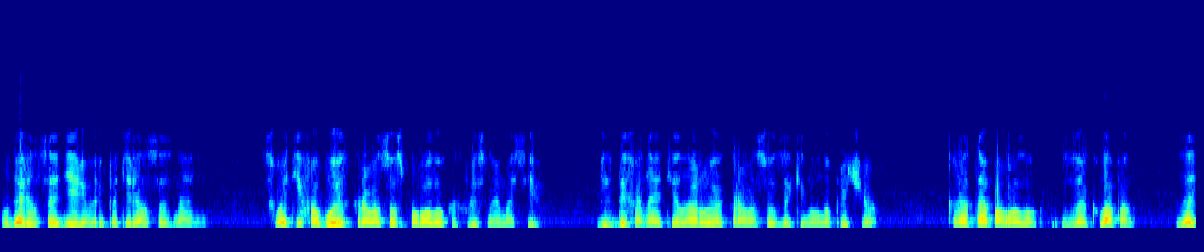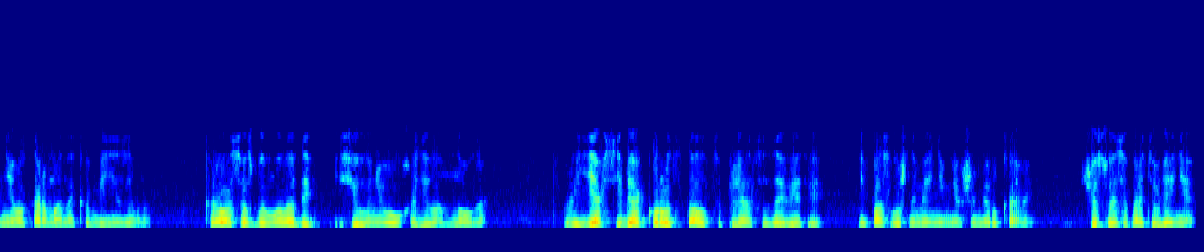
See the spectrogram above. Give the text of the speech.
ударился о дерево и потерял сознание. Схватив обоих, кровосос поволок их в лесной массив, Бездыханное тело Роя кровосос закинул на плечо. Крота поволок за клапан заднего кармана комбинезона. Кровосос был молодым, и сил у него уходило много. Придя в себя, крот стал цепляться за ветви непослушными онемевшими руками. Чувствуя сопротивление,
